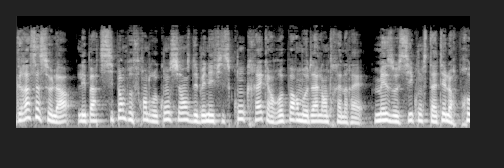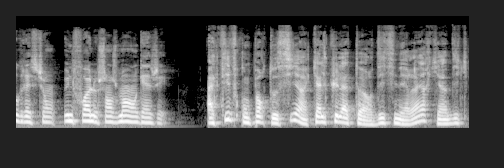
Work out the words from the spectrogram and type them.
Grâce à cela, les participants peuvent prendre conscience des bénéfices concrets qu'un report modal entraînerait, mais aussi constater leur progression une fois le changement engagé. Active comporte aussi un calculateur d'itinéraire qui indique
